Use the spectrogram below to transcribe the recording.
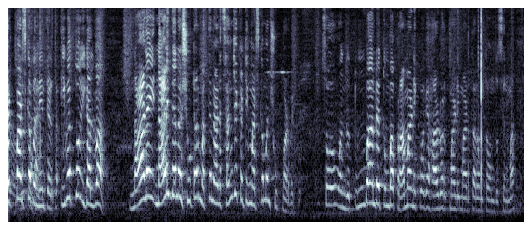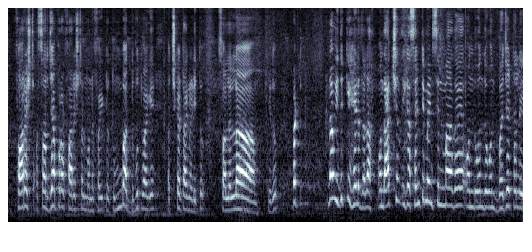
ಕಟ್ ಮಾಡಿಸ್ಕೊ ಬನ್ನಿ ಅಂತ ಹೇಳ್ತಾರೆ. ಇವತ್ತು ಈಗ ಅಲ್ವಾ? ನಾಳೆ ನಾಳಿದ್ದೇನೋ ಶೂಟರ್ ಮತ್ತೆ ನಾಳೆ ಸಂಜೆ ಕಟಿಂಗ್ ಮಾಡಿಸ್ಕೊಂಬಂದು ಶೂಟ್ ಮಾಡಬೇಕು. ಸೊ ಒಂದು ತುಂಬ ಅಂದರೆ ತುಂಬ ಪ್ರಾಮಾಣಿಕವಾಗಿ ಹಾರ್ಡ್ ವರ್ಕ್ ಮಾಡಿ ಮಾಡ್ತಾ ಇರೋಂಥ ಒಂದು ಸಿನಿಮಾ ಫಾರೆಸ್ಟ್ ಸರ್ಜಾಪುರ ಫಾರೆಸ್ಟಲ್ಲಿ ಮೊನ್ನೆ ಫೈಟು ತುಂಬ ಅದ್ಭುತವಾಗಿ ಅಚ್ಚುಕಟ್ಟಾಗಿ ನಡೀತು. ಸೊ ಅಲ್ಲೆಲ್ಲ ಇದು. ಬಟ್ ನಾವು ಇದಕ್ಕೆ ಹೇಳಿದಲ್ಲ ಒಂದು ಆ್ಯಕ್ಷನ್ ಈಗ ಸೆಂಟಿಮೆಂಟ್ ಸಿನಿಮಾದ ಒಂದು ಒಂದು ಒಂದು ಬಜೆಟಲ್ಲಿ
